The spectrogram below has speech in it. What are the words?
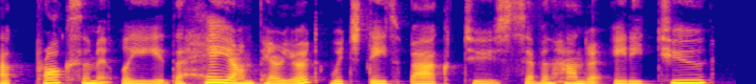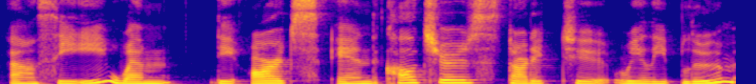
approximately the Heian period, which dates back to 782 uh, CE, when the arts and cultures started to really bloom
